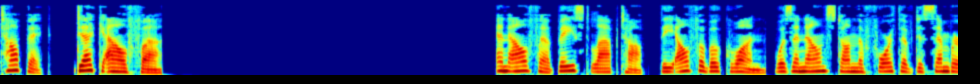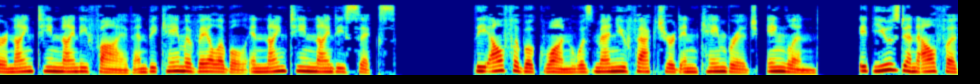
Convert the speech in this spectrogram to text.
DEC Alpha An Alpha-based laptop, the AlphaBook One, was announced on 4 December 1995 and became available in 1996. The AlphaBook One was manufactured in Cambridge, England. It used an Alpha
